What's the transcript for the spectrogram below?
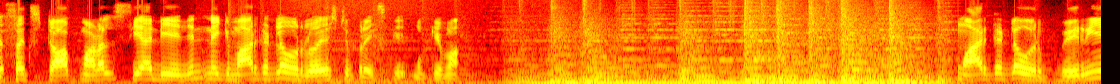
SX top model CRD engine இன்னைக்கு மார்க்கெட்டில் ஒரு லோயஸ்ட் ப்ரைஸ்க்கு முக்கியமாக மார்க்கெட்டில் ஒரு பெரிய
